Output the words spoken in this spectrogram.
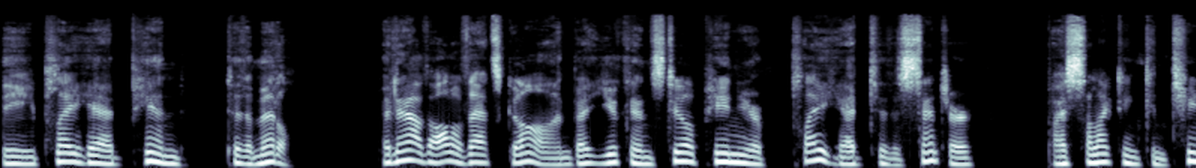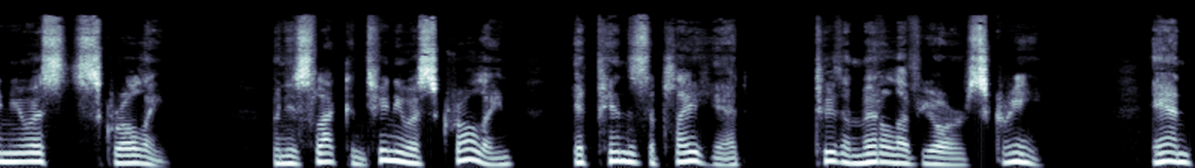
the playhead pinned to the middle. But now all of that's gone, but you can still pin your playhead to the center by selecting continuous scrolling. When you select continuous scrolling, it pins the playhead to the middle of your screen. And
